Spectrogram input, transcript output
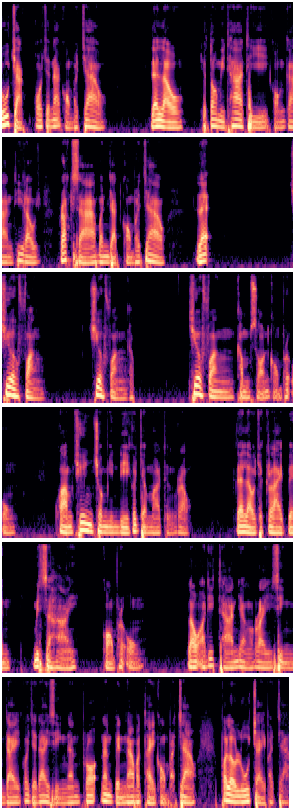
รู้จักพระชนะของพระเจ้า และเรา จะต้องมีท่าทีของการที่เรารักษาบัญญัติของพระเจ้า และเชื่อฟัง เชื่อฟังครับ เชื่อฟังคำสอนของพระองค์ ความชื่นชมยินดีก็จะมาถึงเรา และเราจะกลายเป็นมิตรสหายของพระองค์ เราอธิษฐานอย่างไรสิ่งใดก็จะได้สิ่งนั้น เพราะนั่นเป็นน้ำพระทัยของพระเจ้า เพราะเรารู้ใจพระเจ้า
